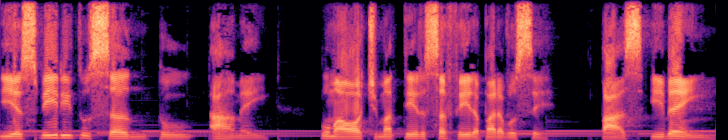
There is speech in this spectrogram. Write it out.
e Espírito Santo. Amém. Uma ótima terça-feira para você paz e bem.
